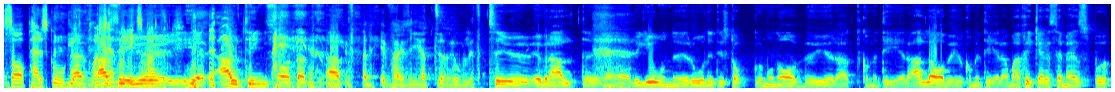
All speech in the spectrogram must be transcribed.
Sa Per Skoglund. Man, man ser liksom ju att- allting snart att, att Det är faktiskt jätteroligt. ser ju överallt. eh, Regionrådet i Stockholm, hon avböjer att kommentera. Alla avböjer att kommentera. Man skickar sms på,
